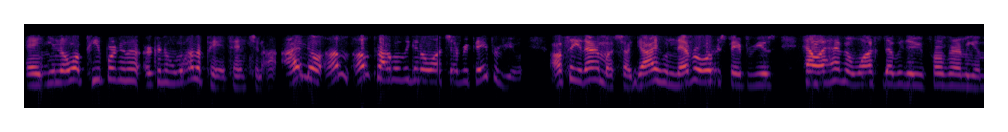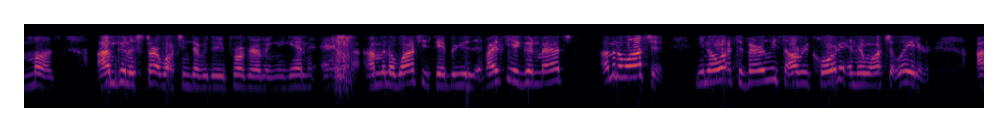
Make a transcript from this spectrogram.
and you know what? People are gonna are gonna want to pay attention. I, I know I'm I'm probably gonna watch every pay per view. I'll tell you that much. A guy who never orders pay per views. Hell, I haven't watched WWE programming in months. I'm gonna start watching WWE programming again, and I'm gonna watch these pay per views. If I see a good match, I'm gonna watch it. You know what? At the very least, I'll record it and then watch it later. I,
